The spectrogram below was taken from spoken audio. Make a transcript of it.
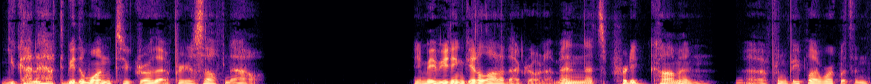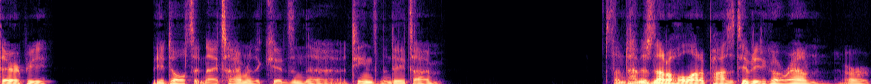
you kind of have to be the one to grow that for yourself now. You know, maybe you didn't get a lot of that growing up, and that's pretty common uh, from the people I work with in therapy, the adults at nighttime or the kids and the teens in the daytime. Sometimes there's not a whole lot of positivity to go around, or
